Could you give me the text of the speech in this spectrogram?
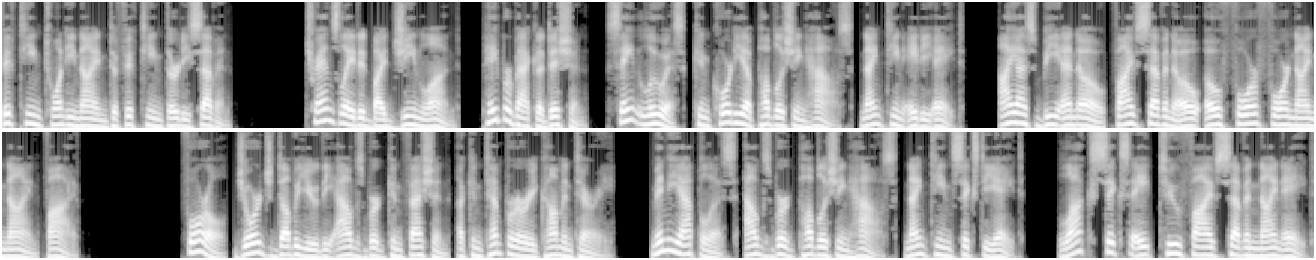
1529 Translated by Jean Lund. Paperback edition. St. Louis, Concordia Publishing House, 1988. ISBN 0-570-04499-5. Forell, George W. The Augsburg Confession, A Contemporary Commentary. Minneapolis, Augsburg Publishing House, 1968. Lock 68-25798.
